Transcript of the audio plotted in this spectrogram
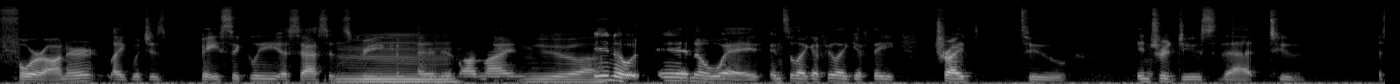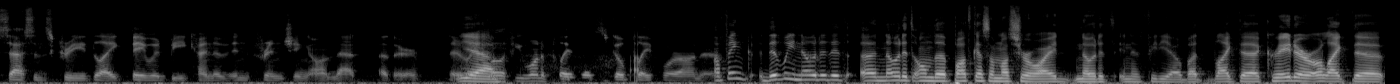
For Honor, like which is basically Assassin's Creed Mm. competitive online Yeah. in a in a way. And so like I feel like if they tried to introduce that to Assassin's Creed, like they would be kind of infringing on that other. They're Yeah. like, well, if you want to play this, go play For Honor. I think did we noted it uh, noted on the podcast? I'm not sure or I noted in the video, but like the creator or like the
